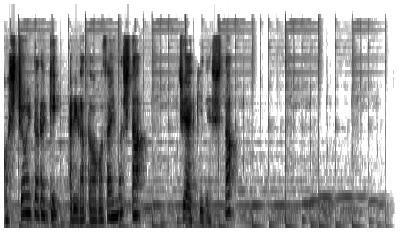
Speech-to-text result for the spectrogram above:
ご視聴いただきありがとうございました。千秋でした。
